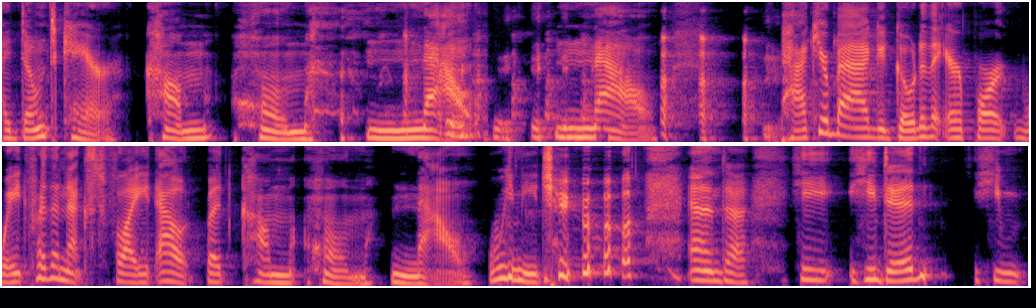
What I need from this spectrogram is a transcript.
i don't care come home now now. Pack your bag go to the airport wait for the next flight out but come home now. We need you. And uh, he he did. He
